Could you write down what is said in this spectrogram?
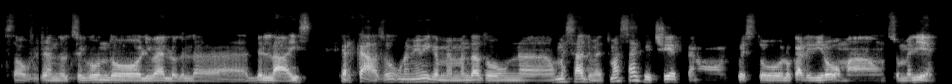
stavo facendo il secondo livello del, dell'AIS. Per caso una mia amica mi ha mandato un, un messaggio, mi ha detto ma sai che cercano in questo locale di Roma un sommelier?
